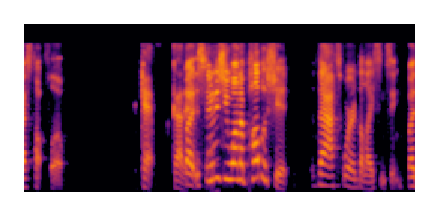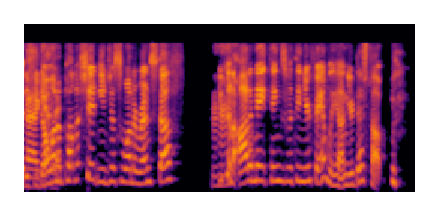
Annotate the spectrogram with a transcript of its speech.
desktop flow. Okay, got it. But as soon as you want to publish it, that's where the licensing. But if I you don't want to publish it and you just want to run stuff, mm-hmm. you can automate things within your family on your desktop.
